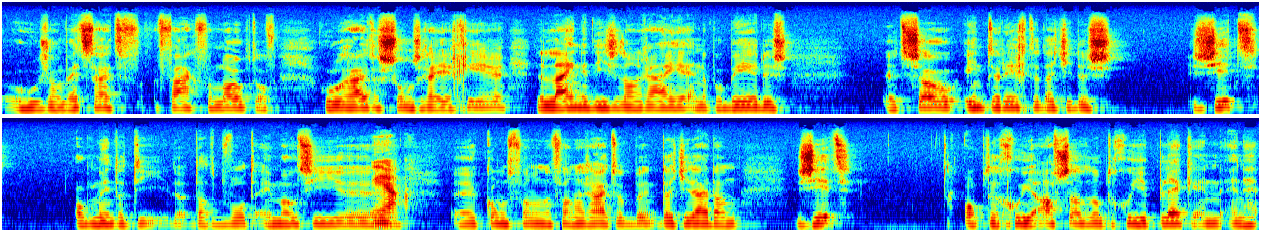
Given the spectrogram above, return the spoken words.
hoe zo'n wedstrijd vaak verloopt, of hoe ruiters soms reageren, de lijnen die ze dan rijden. En dan probeer je dus het zo in te richten dat je dus zit op het moment dat, die, dat, dat bijvoorbeeld emotie eh, ja, eh, komt van een, van een ruiter, dat je daar dan zit op de goede afstand en op de goede plek en, en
